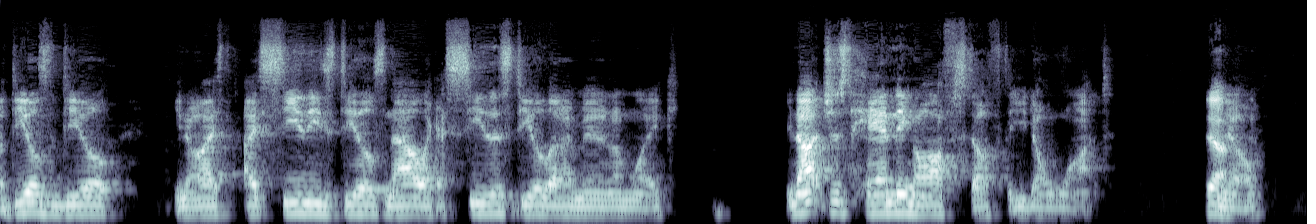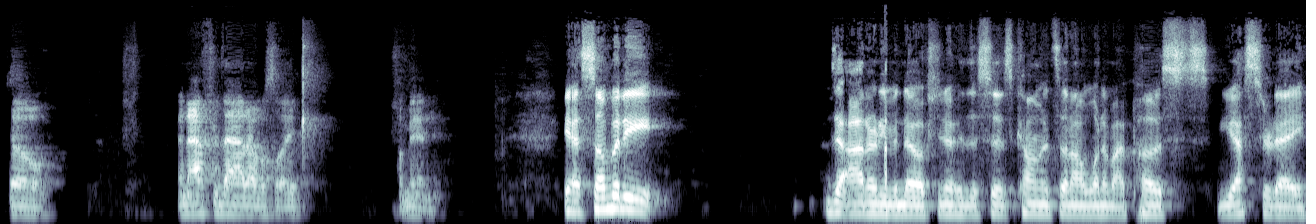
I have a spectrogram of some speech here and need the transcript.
a deal's a deal. You know, I I see these deals now. Like I see this deal that I'm in, and I'm like, you're not just handing off stuff that you don't want. Yeah. You know. So, and after that, I was like, I'm in. Yeah, somebody I don't even know if you know who this is, commented on one of my posts yesterday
